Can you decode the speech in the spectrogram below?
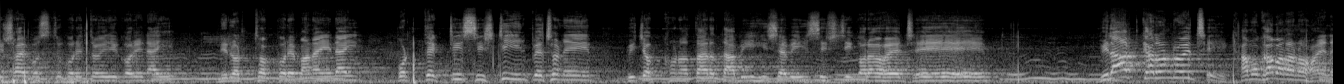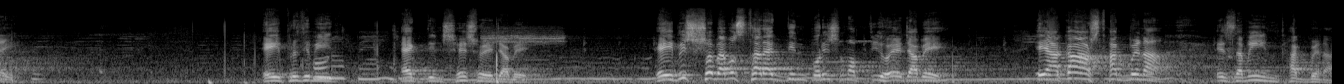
বিষয়বস্তু করে তৈরি করে নাই নিরর্থক করে বানাই নাই প্রত্যেকটি সৃষ্টির পেছনে বিচক্ষণতার দাবি হিসেবেই সৃষ্টি করা হয়েছে। বিরাট কারণ রয়েছে, খামোখা বানানো হয় নাই। এই পৃথিবী একদিন শেষ হয়ে যাবে। এই বিশ্ব ব্যবস্থার একদিন পরিসমাপ্তি হয়ে যাবে। এই আকাশ থাকবে না, এ জমিন থাকবে না।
